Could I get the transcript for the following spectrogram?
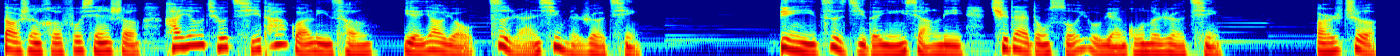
稻盛和夫先生还要求其他管理层也要有自然性的热情，并以自己的影响力去带动所有员工的热情，而这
